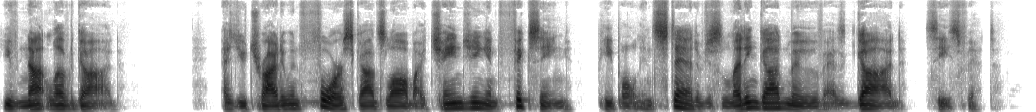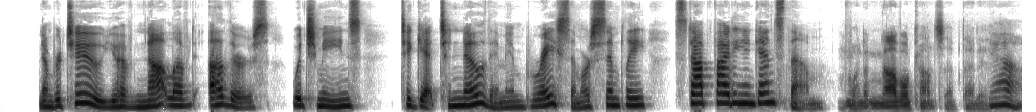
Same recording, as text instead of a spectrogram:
you've not loved God as you try to enforce God's law by changing and fixing people instead of just letting God move as God sees fit. Number two, you have not loved others, which means to get to know them, embrace them, or simply stop fighting against them. What a novel concept that is. Yeah.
